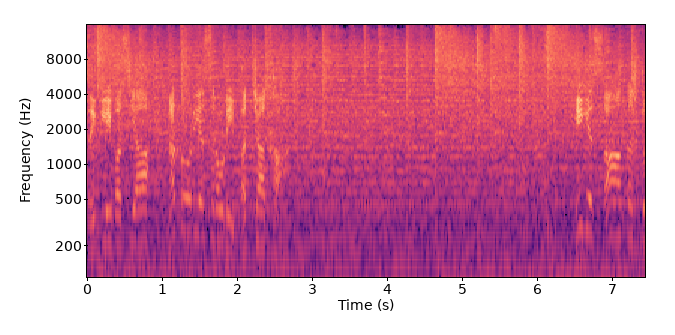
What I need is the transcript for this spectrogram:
ಸಿಗ್ಲಿ ಬಸ್ಯಾ, ನಟೋರಿಯಸ್ ರೌಡಿ ಬಚ್ಚಾ ಹೀಗೆ ಸಾಕಷ್ಟು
